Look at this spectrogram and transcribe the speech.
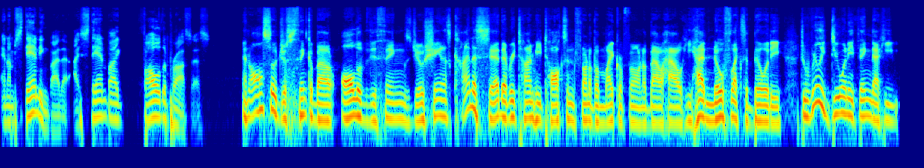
and I'm standing by that. I stand by follow the process. And also just think about all of the things Joe Schoen has kind of said every time he talks in front of a microphone about how he had no flexibility to really do anything that he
